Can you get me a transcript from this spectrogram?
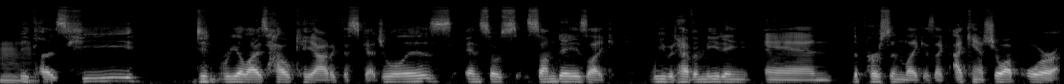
mm. because he didn't realize how chaotic the schedule is. And so some days, like, we would have a meeting and the person like is like i can't show up or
